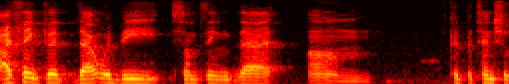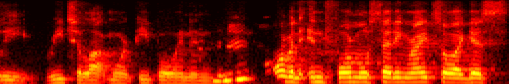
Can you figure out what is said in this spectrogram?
I, think that that would be something that um, could potentially reach a lot more people and in an mm-hmm. more of an informal setting, right? So I guess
